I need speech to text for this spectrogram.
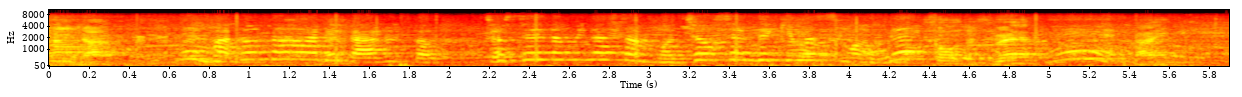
いいな。ね、マドンナールがあると女性の皆さんも挑戦できますもんね。そうですね。ねはい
